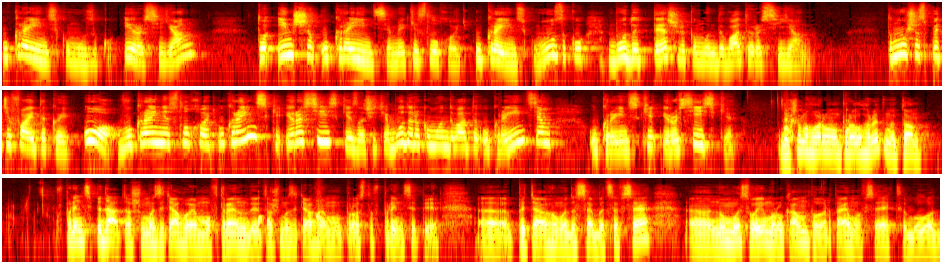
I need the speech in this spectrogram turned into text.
українську музику і росіян, то іншим українцям, які слухають українську музику, будуть теж рекомендувати росіян. Тому що Spotify такий: о, в Україні слухають українське і російське, значить я буду рекомендувати українцям українське і російське. Якщо ми говоримо про алгоритми, то в принципі, да, то, що ми затягуємо в тренди, то, що ми затягуємо просто в принципі, е, притягуємо до себе це все. Е, ну, ми своїми руками повертаємо все, як це було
